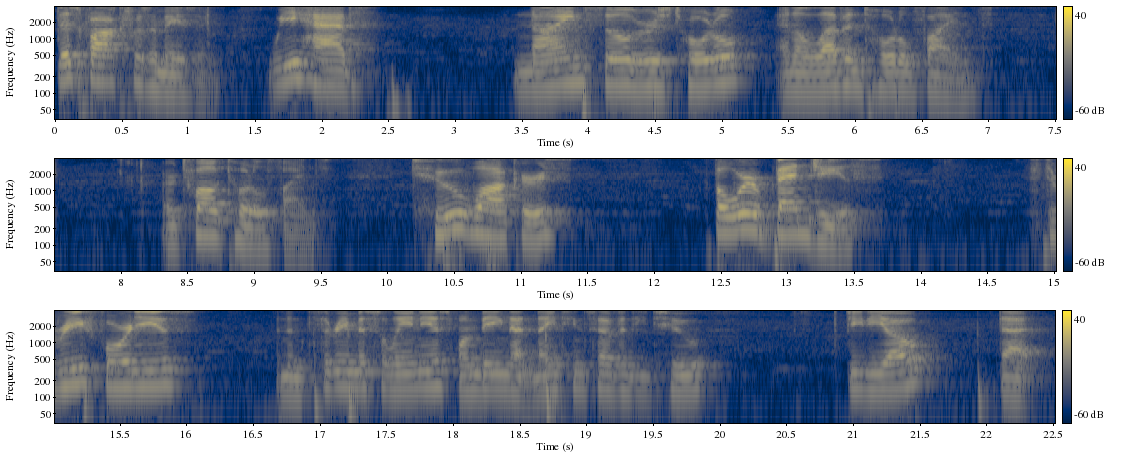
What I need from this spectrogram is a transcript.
This box was amazing. We had nine silvers total and 11 total finds, or 12 total finds. Two walkers, four Benjis, three 40s, and then three miscellaneous, one being that 1972 DDO, that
